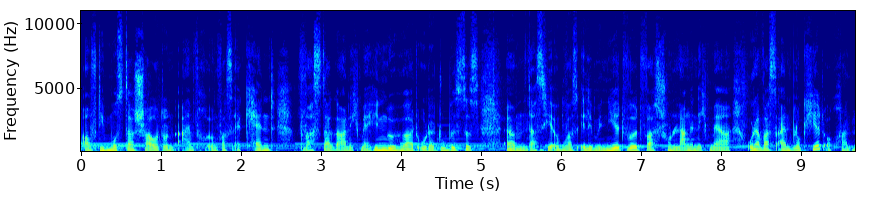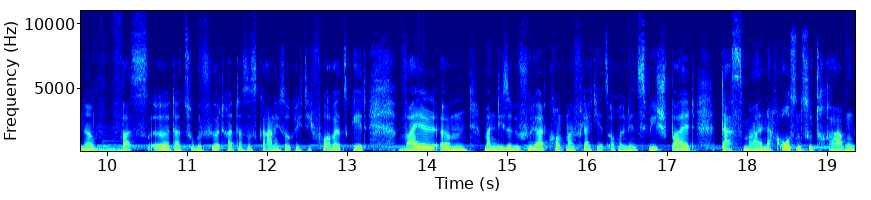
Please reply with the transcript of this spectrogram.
auf die Muster schaut und einfach irgendwas erkennt, was da gar nicht mehr hingehört oder du bist es, ähm, dass hier irgendwas eliminiert wird, was schon lange nicht mehr oder was einen blockiert auch hat, ne? was äh, dazu geführt hat, dass es gar nicht so richtig vorwärts geht, weil ähm, man diese Gefühle hat, kommt man vielleicht jetzt auch in den Zwiespalt, das mal nach außen zu tragen,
